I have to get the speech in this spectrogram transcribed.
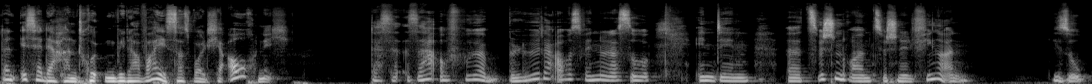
dann ist ja der Handrücken wieder weiß. Das wollte ich ja auch nicht. Das sah auch früher blöde aus, wenn du das so in den äh, Zwischenräumen zwischen den Fingern, wie so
